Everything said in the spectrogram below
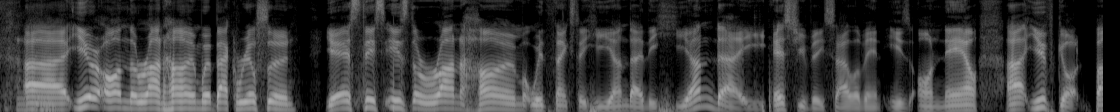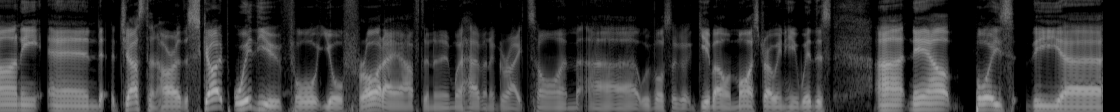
uh, you're on the run home. We're back real soon. Yes, this is the run home with thanks to Hyundai. The Hyundai SUV sale event is on now. Uh, you've got Barney and Justin Horo, the scope, with you for your Friday afternoon. We're having a great time. Uh, we've also got Gibbo and Maestro in here with us. Uh, now, boys, the uh,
